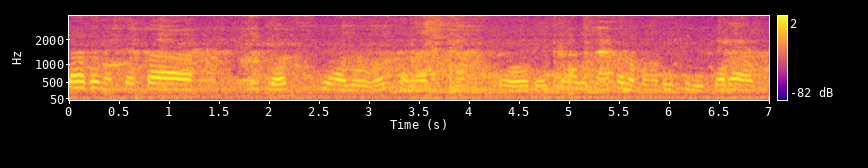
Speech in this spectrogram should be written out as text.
कराकर एक्सप्रेस का रिपोर्ट जो है वो होगा इंशाल्लाह तो देखते हैं कि कौन सा लोकोमोटिव इसको लीड कर रहा है आज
